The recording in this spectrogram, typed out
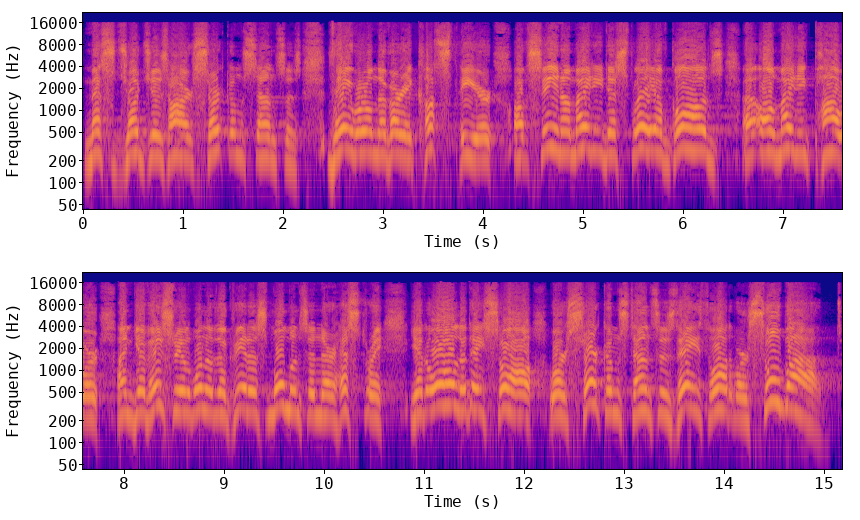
misjudges our circumstances. They were on the very cusp here of seeing a mighty display of God's uh, almighty power and give Israel one of the greatest moments in their history. Yet all that they saw were circumstances they thought were so bad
